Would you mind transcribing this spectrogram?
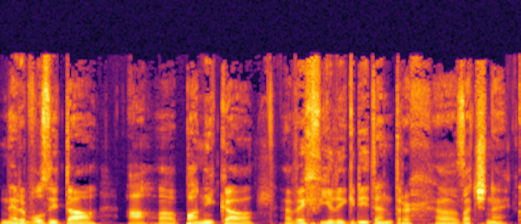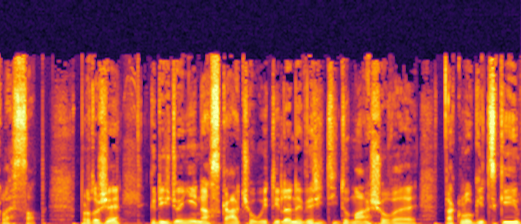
nervozita a panika ve chvíli, kdy ten trh začne klesat. Protože když do něj naskáčou i tyhle nevěřící Tomášové, tak logicky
